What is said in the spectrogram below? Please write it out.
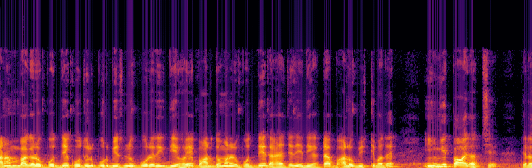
আরামবাগের উপর দিয়ে কতুলপুর, বিষ্ণুপুর এদিক দিয়ে হয়ে বর্ধমানের উপর দিয়ে দেখা যাচ্ছে যে এদিকে একটা ভালো বৃষ্টিপাতের ইঙ্গিত পাওয়া যাচ্ছে। যেটা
